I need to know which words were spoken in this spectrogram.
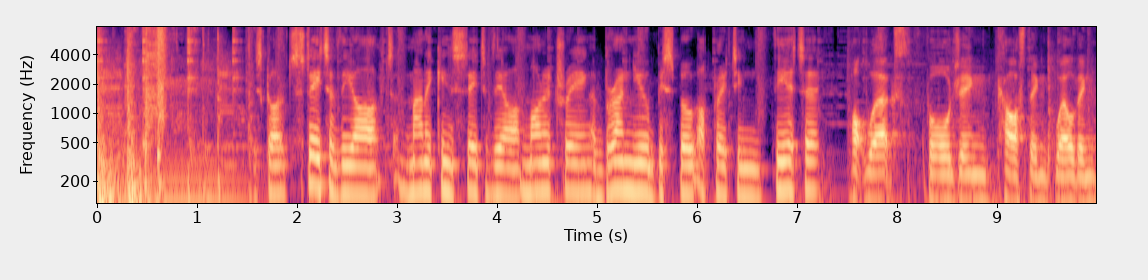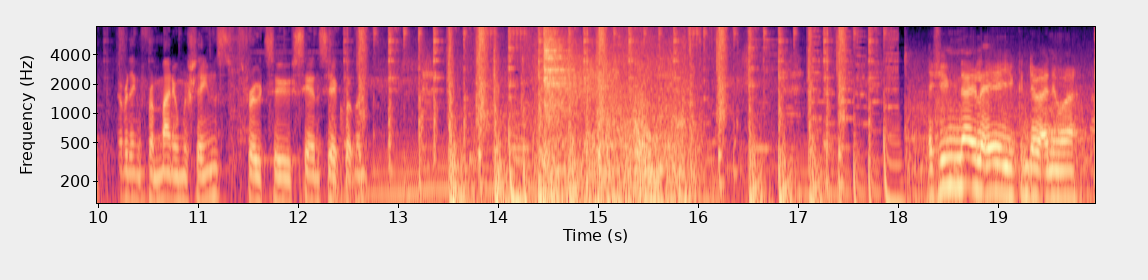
It's got state-of-the-art mannequins, state-of-the-art monitoring, a brand new bespoke operating theatre. Hot works, forging, casting, welding, everything from manual machines through to CNC equipment. If you can nail it here, you can do it anywhere.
